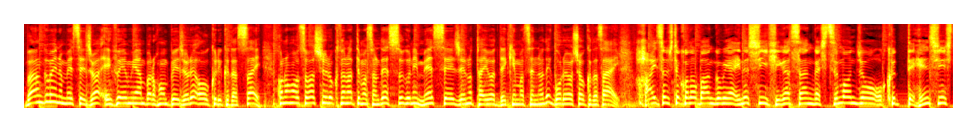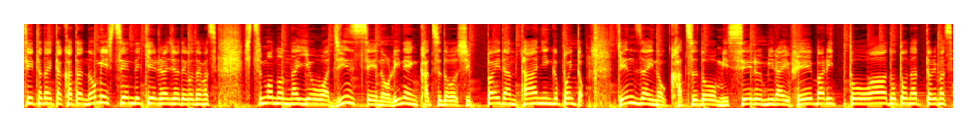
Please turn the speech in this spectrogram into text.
番組へのメッセージは FM やんばるホームページよりお送りください。この放送は収録となってますのですぐにメッセージへの対応はできませんのでご了承ください。はいそしてこの番組は NC 比嘉さんが質問状を送って返信していただいた方のみ出演できるラジオでございます。質問の内容は人生の理念活動失敗談ターニングポイント。現在の活動を見据える未来フェイバリットワードとなっております。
